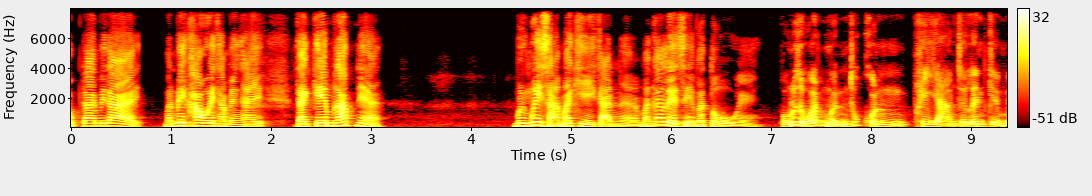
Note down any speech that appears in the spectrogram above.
จบได้ไม่ได้ มันไม่เข้าให้ทำยังไง แต่เกมรับเนี่ย มึงไม่สามัคคีกันเนี่ยมันก็เลยเสียประตูไงผมรู้สึกว่าเหมือนทุกคนพยายามจะเล่นเกม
